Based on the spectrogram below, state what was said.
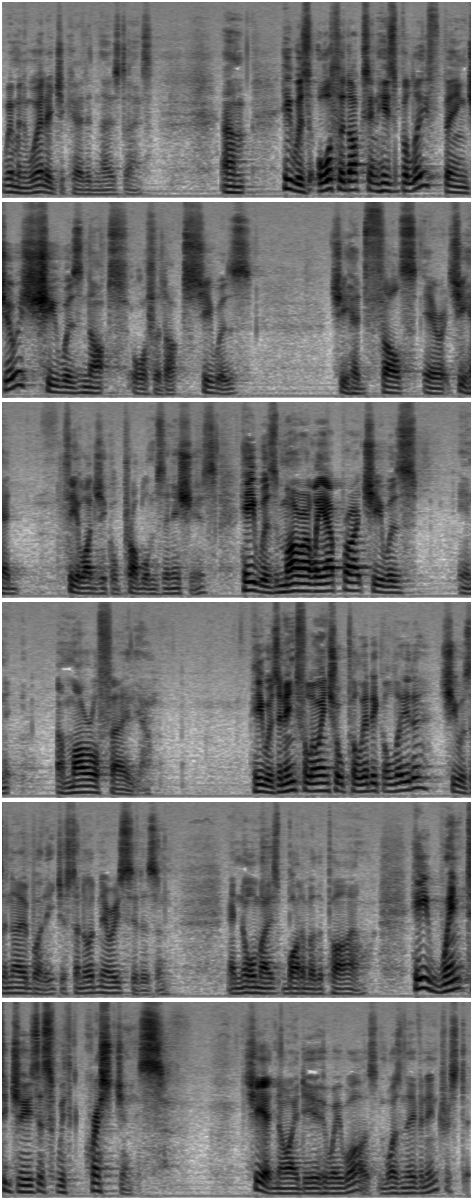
Women weren't educated in those days. Um, he was orthodox in his belief, being Jewish. She was not orthodox. She was, she had false error. She had theological problems and issues. He was morally upright, she was in a moral failure. He was an influential political leader, she was a nobody, just an ordinary citizen, and almost bottom of the pile. He went to Jesus with questions. She had no idea who he was and wasn't even interested.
